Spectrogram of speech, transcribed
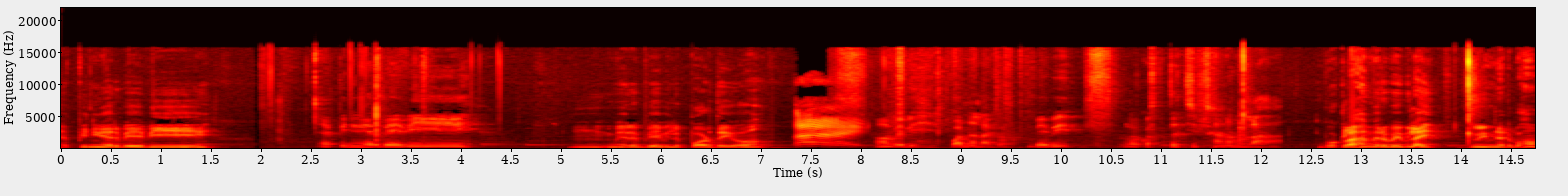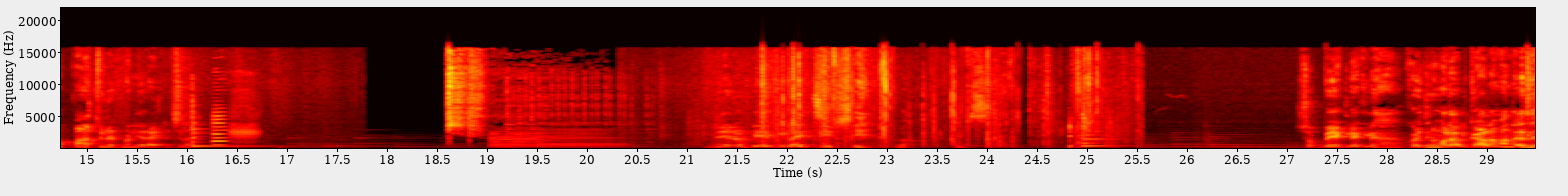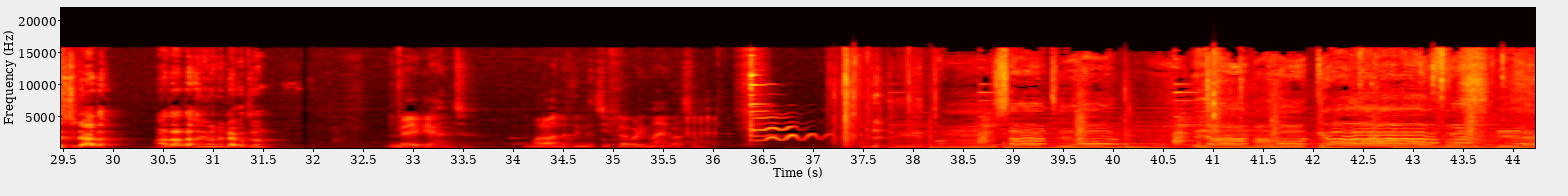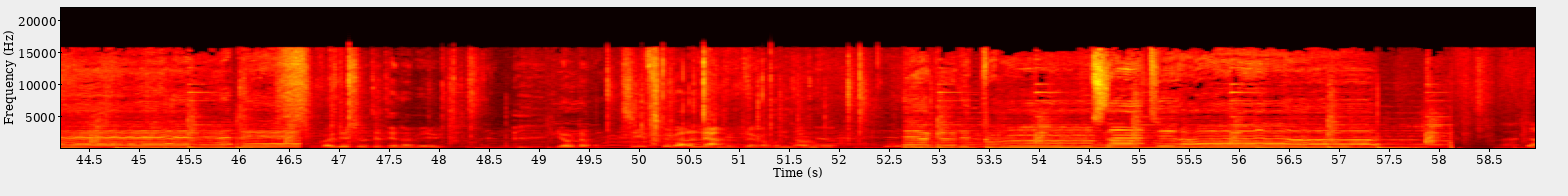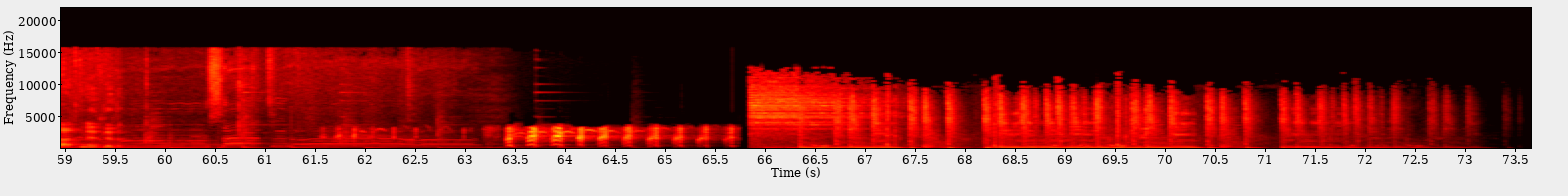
Happy new year baby happy new year baby मेरो बेबीले पढ्दै हो अँ बेबी पढ्न लाग्यो बेबी मलाई कस्तो चिप्स खान मन लाग्छ भोक लाग्यो मेरो बेबीलाई दुई मिनट भयो पाँच मिनटमा लिएर आइहाल्छु ल मेरो बेबीलाई चिप्स इ, ल चिप्स सबै एक्लै एक्लै खा खोइदिनु मलाई अलिक गालामा हान्दा। यसले छिटो आधा आधा आधा खाने भनेर ल्याएको त झन् म एक्लै खान्छु मलाई भन्दा तिमीले चिप्सलाई बढी माया गर्छौ। कहिले सोचेको थिएन बेबी एउटा चिप्सको कारणले हाम्रो ब्रेकअप हुन्छ भनेर। त्यो हात किन यतिले त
